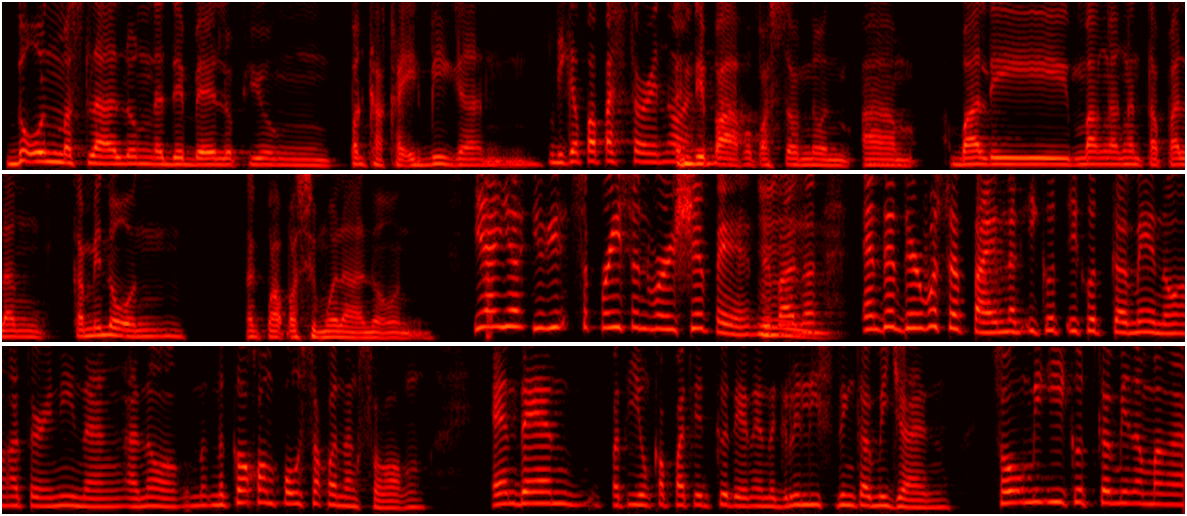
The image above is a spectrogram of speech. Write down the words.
Doon mas lalong na-develop yung pagkakaibigan. Hindi ka pa pastor noon. Hindi pa ako pastor noon. Um, bali, manganganta pa lang kami noon, nagpapasimula noon. Yeah, yeah, y- sa praise and worship eh, 'di ba? No? Mm. And then there was a time nag-ikot-ikot kami no, attorney ng ano, nag- nagko-compose ako ng song. And then pati yung kapatid ko din, eh, nag-release din kami diyan. So umiikot kami ng mga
